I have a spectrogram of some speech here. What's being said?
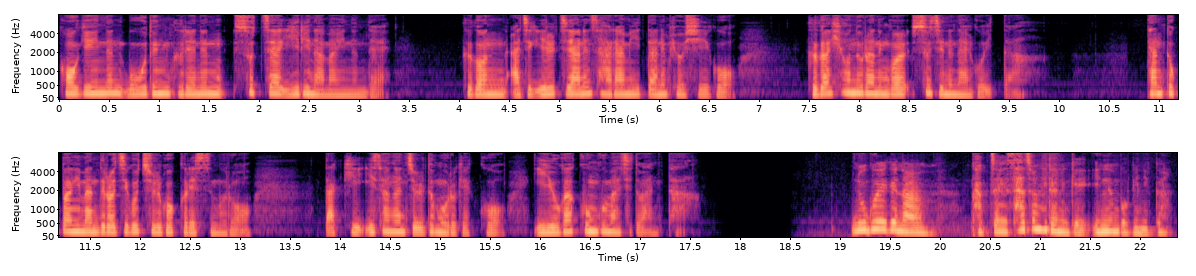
거기 있는 모든 글에는 숫자 1이 남아 있는데 그건 아직 읽지 않은 사람이 있다는 표시이고 그가 현우라는 걸 수지는 알고 있다. 단톡방이 만들어지고 줄곧 그랬으므로 딱히 이상한 줄도 모르겠고 이유가 궁금하지도 않다. 누구에게나 각자의 사정이라는 게 있는 법이니까.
